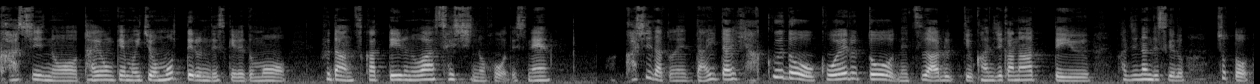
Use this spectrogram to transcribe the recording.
歌詞の体温計も一応持ってるんですけれども普段使っているのは摂氏の方ですね。歌詞だとね大体100度を超えると熱あるっていう感じかなっていう感じなんですけどちょっと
